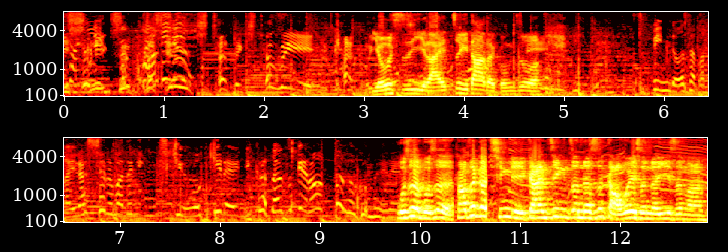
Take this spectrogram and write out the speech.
一緒に突っ走る来たぜ来たぜ有史以来最大的工作。 不是不是，他这个清理干净真的是搞卫生的意思吗？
